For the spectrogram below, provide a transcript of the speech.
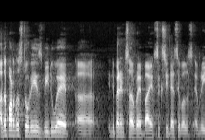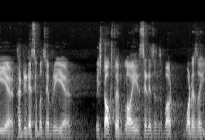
Other part of the story is we do a uh, independent survey by 60 decibels every year, 30 decibels every year, which talks to employees, citizens about what is the,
